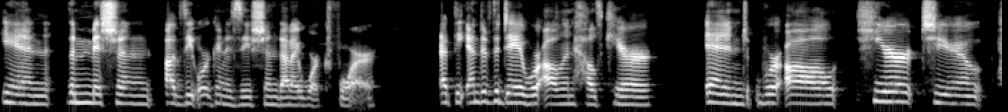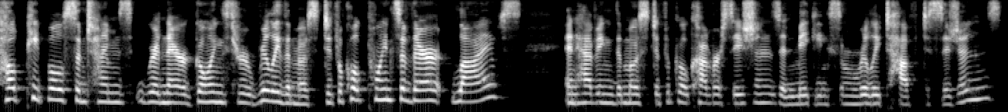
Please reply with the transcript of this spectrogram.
in the mission of the organization that I work for. At the end of the day, we're all in healthcare. And we're all here to help people sometimes when they're going through really the most difficult points of their lives and having the most difficult conversations and making some really tough decisions.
